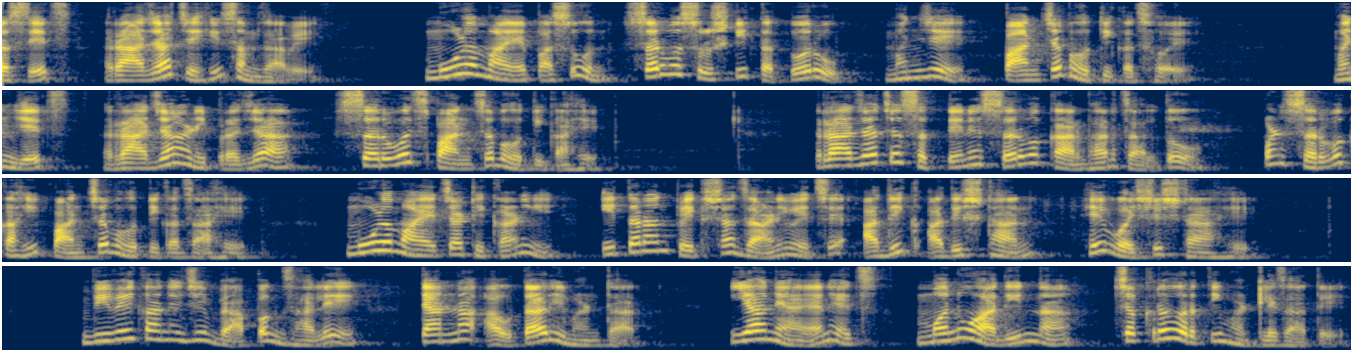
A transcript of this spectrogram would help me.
तसेच राजाचेही समजावे. मूळ मायेपासून सर्व सृष्टी तत्वरूप म्हणजे पांचभौतिकच होय. म्हणजेच राजा आणि प्रजा सर्वच पांचभौतिक आहे. राजाच्या सत्तेने सर्व कारभार चालतो पण सर्व काही पांचभौतिकच आहे. मूळ मायेच्या ठिकाणी इतरांपेक्षा जाणीवेचे अधिक अधिष्ठान हे वैशिष्ट्य आहे. विवेकाने जे व्यापक झाले त्यांना अवतारी म्हणतात. या न्यायानेच मनु आदींना चक्रवर्ती म्हटले जाते.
